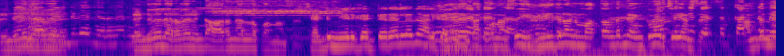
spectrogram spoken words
రెండు వేల ఇరవై రెండు. వేల ఇరవై రెండు. ఆరు నెలల్లో కొన్నాం సార్. షెడ్ మీరు కట్టారా లేదా నేనే కట్టుకున్నాను సార్. ఈ వీధిలో మొత్తం అందరిని ఎంక్వైరీ చేయండి సార్. అందరినీ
